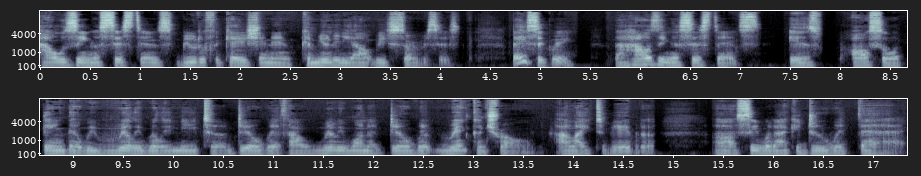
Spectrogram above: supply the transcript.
housing assistance, beautification, and community outreach services. Basically, the housing assistance is also a thing that we really, really need to deal with. I really want to deal with rent control. I like to be able to uh, see what I could do with that.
